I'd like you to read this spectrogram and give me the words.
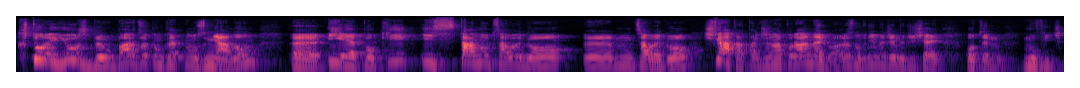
który już był bardzo konkretną zmianą i epoki, i stanu całego, całego świata, także naturalnego. Ale znów nie będziemy dzisiaj o tym mówić.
